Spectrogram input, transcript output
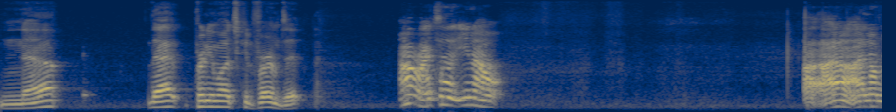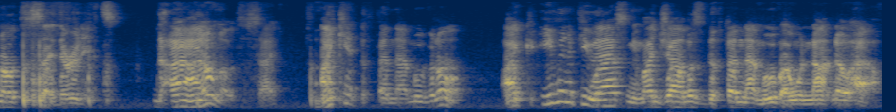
No, that pretty much confirms it. All right, so you know, I, I, I don't know what to say. They're idiots. I, I don't know what to say. I can't defend that move at all. I even if you asked me, my job was to defend that move. I would not know how.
